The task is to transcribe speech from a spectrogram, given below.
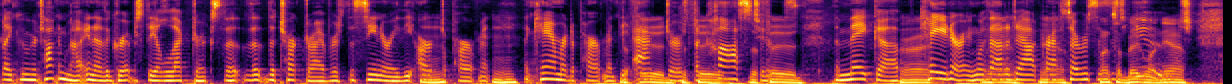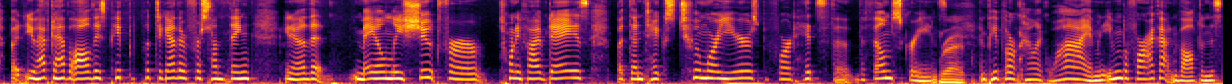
like we were talking about. You know, the grips, the electrics, the the, the truck drivers, the scenery, the art department, the camera department, the, Mm-hmm. The food, actors, the the costumes, food. the makeup, Right. catering. Without a doubt, craft yeah. services That's is huge. one, yeah. But you have to have all these people put together for something, you know, that may only shoot for 25 days, but then takes two more years before it hits the, the film screens. Right. And people are kind of like, why? I mean, even before I got involved in this,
